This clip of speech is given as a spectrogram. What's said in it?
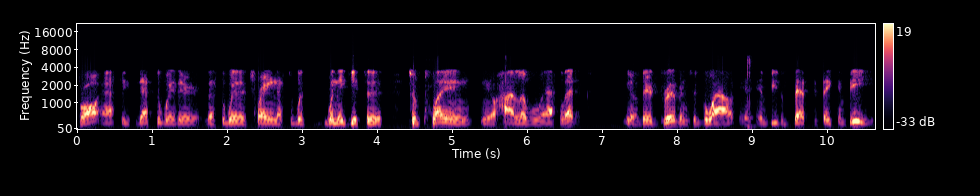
for all athletes, that's the way they're that's the way they're trained. That's way when they get to to playing, you know, high level athletics. you know, they're driven to go out and, and be the best that they can be,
